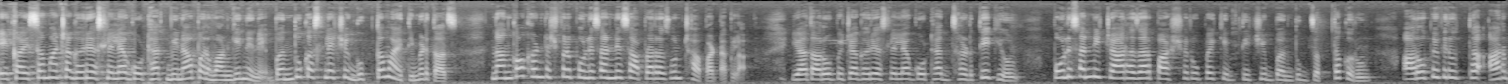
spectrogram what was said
एका इसमाच्या घरी असलेल्या गोठ्यात विना परवानगीने बंदूक असल्याची गुप्त माहिती मिळताच नांदगाव खंडेश्वर पोलिसांनी सापळा रचून छापा टाकला. यात आरोपीच्या घरी असलेल्या गोठ्यात झडती घेऊन पोलिसांनी चार हजार पाचशे रुपये किमतीची बंदूक जप्त करून आरोपीविरुद्ध आर्म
